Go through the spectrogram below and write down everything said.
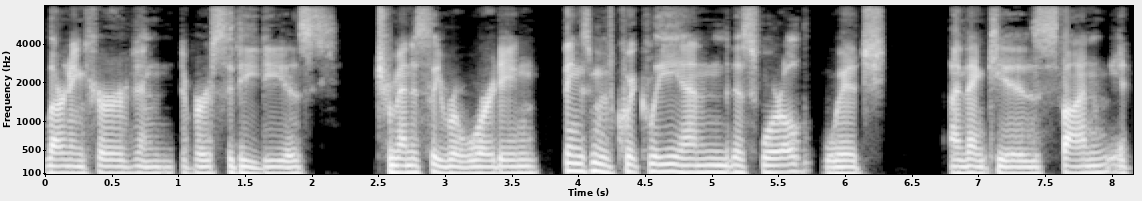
learning curve and diversity is tremendously rewarding. Things move quickly in this world, which I think is fun. It,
